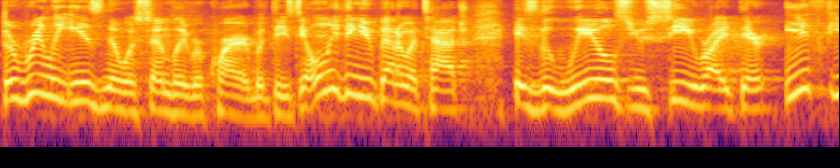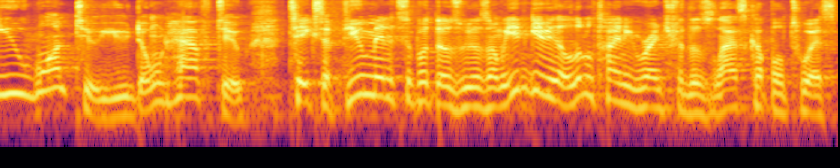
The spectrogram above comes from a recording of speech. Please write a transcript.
there really is no assembly required with these. The only thing you've got to attach is the wheels you see right there if you want to. You don't have to. Takes a few minutes to put those wheels on. We even give you a little tiny wrench for those last couple twists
